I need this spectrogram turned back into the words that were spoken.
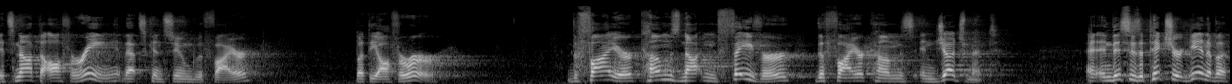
It's not the offering that's consumed with fire, but the offerer. The fire comes not in favor, the fire comes in judgment. And, and, this is a picture, again, of a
